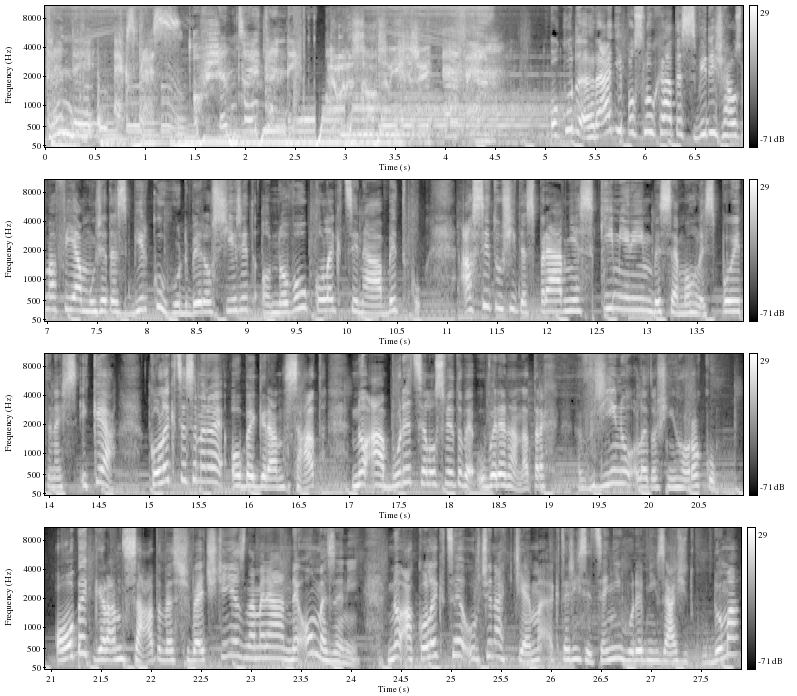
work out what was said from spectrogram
Trendy Express. Ovšem, co je trendy. 90,3 FM. Pokud rádi posloucháte Swedish House Mafia, můžete sbírku hudby rozšířit o novou kolekci nábytku. Asi tušíte správně, s kým jiným by se mohli spojit než s IKEA. Kolekce se jmenuje Obe Grand Sad, no a bude celosvětově uvedena na trh v říjnu letošního roku. Obe Gransat ve švédštině znamená neomezený. No a kolekce je určena těm, kteří si cení hudebních zážitků doma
